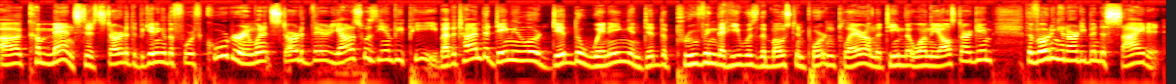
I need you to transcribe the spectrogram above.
uh, commenced. It started at the beginning of the fourth quarter, and when it started there, Giannis was the MVP. By the time that Damian Lillard did the winning and did the proving that he was the most important player on the team that won the All Star game, the voting had already been decided.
